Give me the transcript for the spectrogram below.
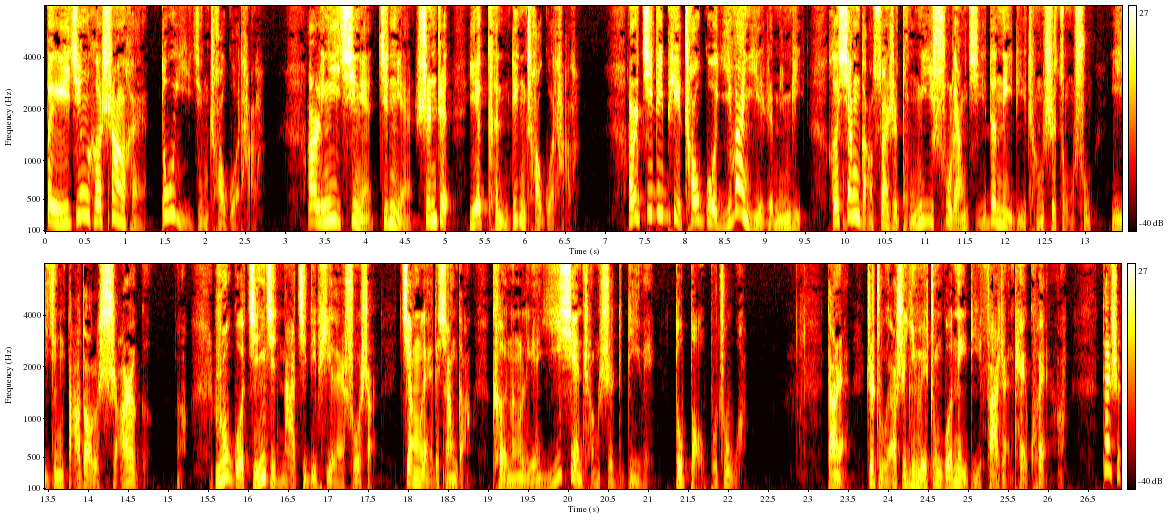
北京和上海都已经超过它了。二零一七年，今年深圳也肯定超过它了，而 GDP 超过一万亿人民币，和香港算是同一数量级的内地城市总数已经达到了十二个啊！如果仅仅拿 GDP 来说事儿，将来的香港可能连一线城市的地位都保不住啊！当然，这主要是因为中国内地发展太快啊，但是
